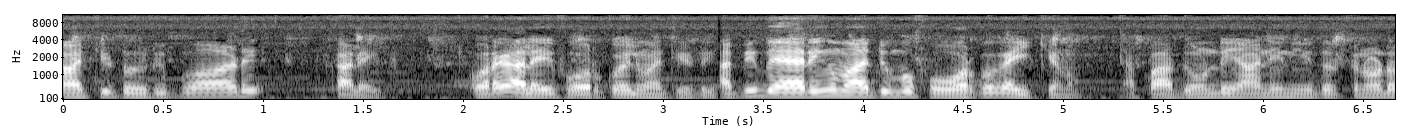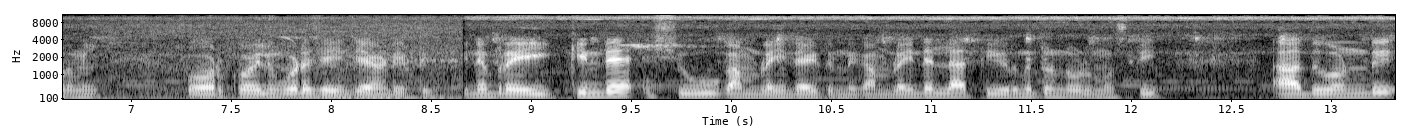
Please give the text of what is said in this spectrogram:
മാറ്റിയിട്ട് ഒരുപാട് കാലമായി കുറേ കാലമായി ഫോർ കോയിൽ മാറ്റിയിട്ട്. അപ്പോൾ ഈ ബെയറിങ് മാറ്റുമ്പോൾ ഫോർക്കോ കഴിക്കണം. അപ്പോൾ അതുകൊണ്ട് ഞാൻ നീതട്ടനോട് ഇറങ്ങി ഫോർ കോയിലും കൂടെ ചേഞ്ച് ചെയ്യാൻ വേണ്ടിയിട്ട്. പിന്നെ ബ്രേക്കിന്റെ ഷൂ കംപ്ലൈന്റ് ആയിട്ടുണ്ട്. കംപ്ലൈന്റ് എല്ലാം തീർന്നിട്ടുണ്ട് ഓൾമോസ്റ്റ് അതുകൊണ്ട്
